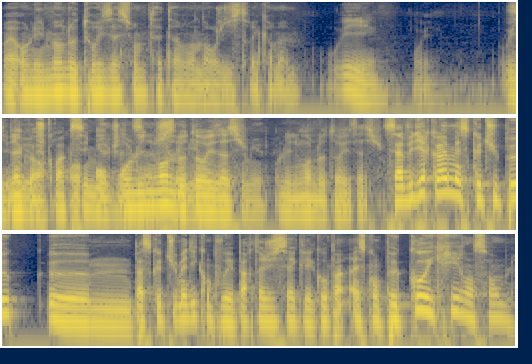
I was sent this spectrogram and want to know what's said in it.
Ouais, on lui demande l'autorisation peut-être avant d'enregistrer quand même. Oui, oui. D'accord. Je crois que c'est mieux. On, lui demande l'autorisation. On lui demande l'autorisation. Ça veut dire quand même, est-ce que tu peux, euh, parce que tu m'as dit qu'on pouvait partager ça avec les copains, est-ce qu'on peut coécrire ensemble?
